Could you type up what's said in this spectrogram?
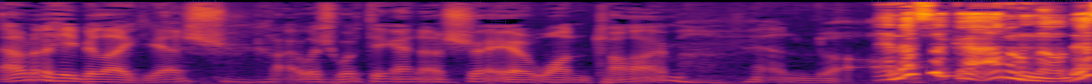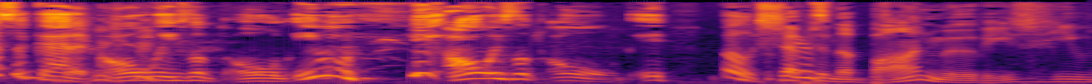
I don't know. He'd be like, "Yes, I was with the NSA at one time," and uh, And that's a guy. I don't know. That's a guy that always looked old. Even he always looked old. It- Well, except in the Bond movies, he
